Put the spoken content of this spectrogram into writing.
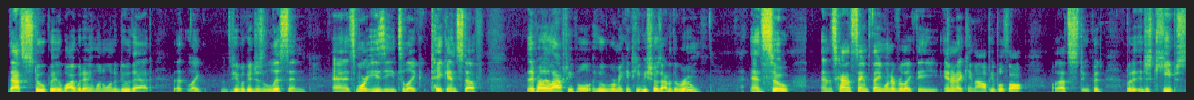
"That's stupid. Why would anyone want to do that?" That like people could just listen and it's more easy to like take in stuff. They probably laughed people who were making TV shows out of the room. And so, and it's kind of the same thing whenever like the internet came out, people thought, well, that's stupid. But it just keeps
